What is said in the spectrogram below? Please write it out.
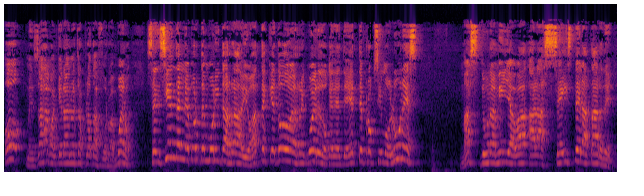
o mensaje a cualquiera de nuestras plataformas. Bueno, se enciende el deporte en Bonita Radio. Antes que todo, les recuerdo que desde este próximo lunes, más de una milla va a las 6 de la tarde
